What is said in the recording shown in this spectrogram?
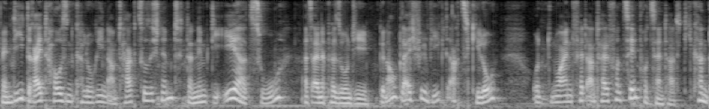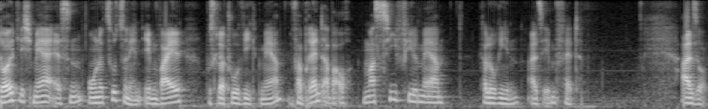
wenn die 3000 Kalorien am Tag zu sich nimmt, dann nimmt die eher zu als eine Person, die genau gleich viel wiegt, 80 Kilo, und nur einen Fettanteil von 10% hat. Die kann deutlich mehr essen, ohne zuzunehmen. Eben weil Muskulatur wiegt mehr, verbrennt aber auch massiv viel mehr Kalorien als eben Fett. Also,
